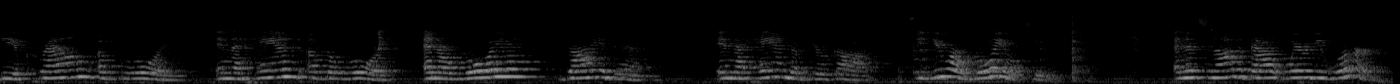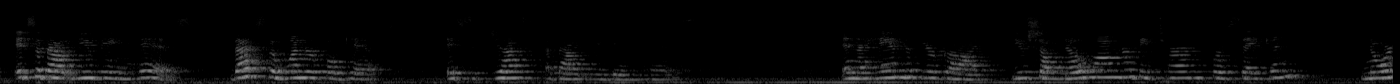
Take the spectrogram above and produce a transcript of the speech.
be a crown of glory in the hand of the Lord and a royal diadem in the hand of your God. See, you are royalty. And it's not about where you were, it's about you being His. That's the wonderful gift. It's just about you being His. In the hand of your God, you shall no longer be termed forsaken, nor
